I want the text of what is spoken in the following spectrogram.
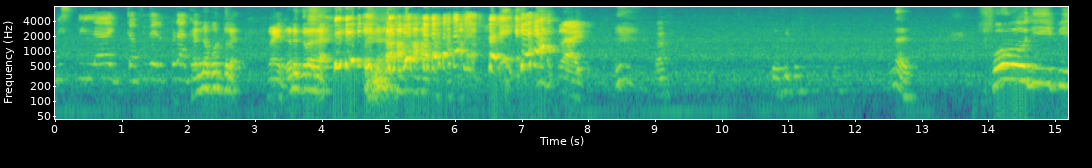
Bismillah, kafi verpada. Enna potra. Right, edukrada. right. என்ன ஃபோர் ஜிபி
